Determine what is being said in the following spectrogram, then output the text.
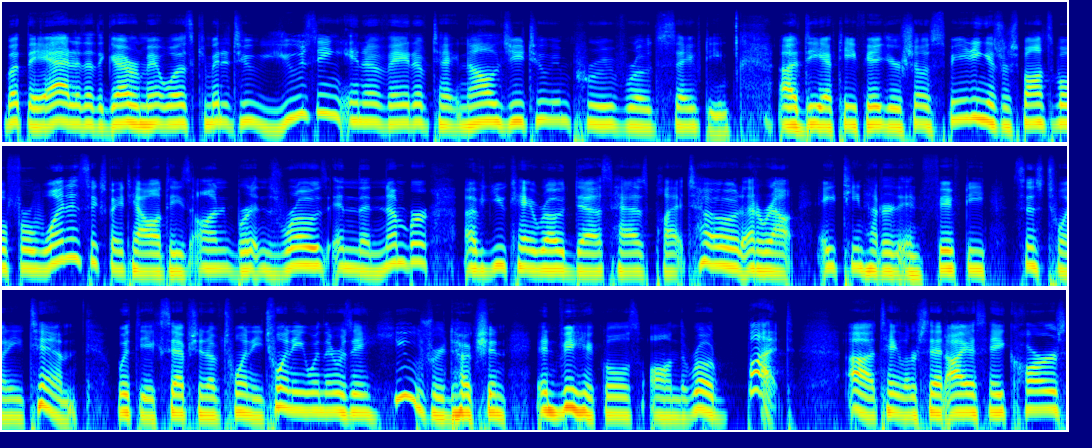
But they added that the government was committed to using innovative technology to improve road safety. A DFT figure shows speeding is responsible for one in six fatalities on Britain's roads, and the number of UK road deaths has plateaued at around 1,850 since 2010, with the exception of 2020 when there was a huge reduction in vehicles on the road. But uh, Taylor said ISA cars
